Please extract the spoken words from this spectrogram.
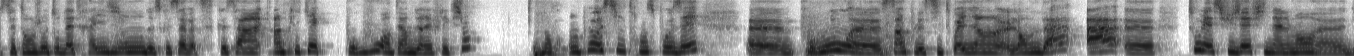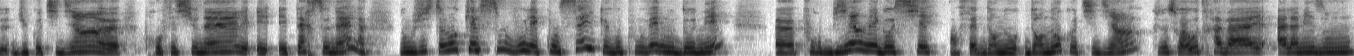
cet enjeu autour de la trahison, de ce que ça, ce que ça a impliqué pour vous en termes de réflexion. Donc, on peut aussi le transposer pour nous, simples citoyens lambda, à tous les sujets finalement euh, du quotidien euh, professionnel et, et, personnel. Donc justement, quels sont vous les conseils que vous pouvez nous donner euh, pour bien négocier en fait dans nos dans nos quotidiens, que ce soit au travail, à la maison,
